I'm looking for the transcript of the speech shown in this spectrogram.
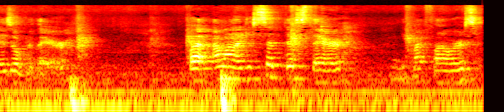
is over there. But I want to just set this there my flowers.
